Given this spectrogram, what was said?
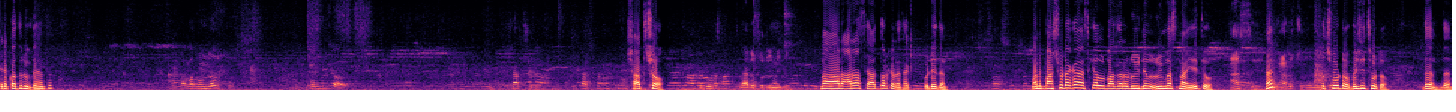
এটা কত রুক দেখেন তো? সাতশো? না আর আর আছে আর দরকার নেই থাক ওটাই দেন। মানে পাঁচশো টাকা আজকাল বাজারে রুই রুই মাছ নাই এই তো? হ্যাঁ? ছোট তো। ছোট বেশি ছোট। দেন দেন।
